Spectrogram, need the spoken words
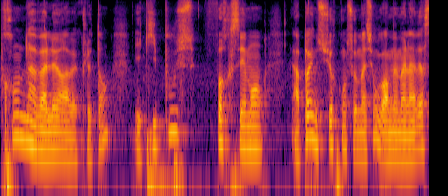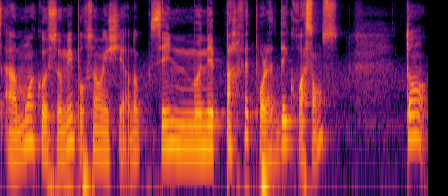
prend de la valeur avec le temps et qui pousse forcément à pas une surconsommation, voire même à l'inverse, à moins consommer pour s'enrichir. Donc c'est une monnaie parfaite pour la décroissance, tant,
